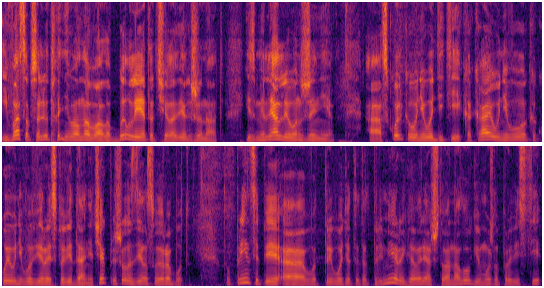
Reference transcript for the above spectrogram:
И вас абсолютно не волновало, был ли этот человек женат, изменял ли он жене, а сколько у него детей, какая у него, какое у него вероисповедание. Человек пришел и сделал свою работу. То, в принципе, а, вот приводят этот пример и говорят, что аналогию можно провести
